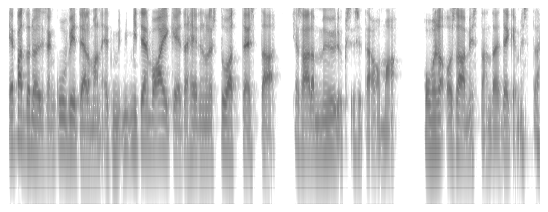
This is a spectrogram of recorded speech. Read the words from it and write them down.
epätodellisen kuvitelman, että miten vaikeita heidän olisi tuotteistaa ja saada myydyksi sitä omaa, omaa osaamistaan tai tekemistä.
